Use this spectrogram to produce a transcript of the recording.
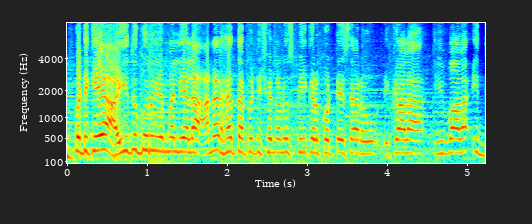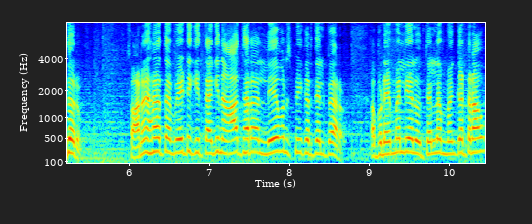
ఇప్పటికే ఐదుగురు ఎమ్మెల్యేల అనర్హత పిటిషన్లను స్పీకర్ కొట్టేశారు. ఇకాల ఇవాళ ఇద్దరు. సో అనర్హత వేటికి తగిన ఆధారాలు లేవని స్పీకర్ తెలిపారు. అప్పుడు ఎమ్మెల్యేలు తెల్లం వెంకట్రావు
